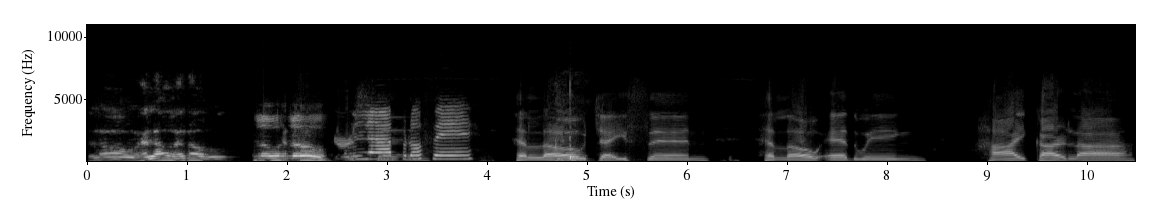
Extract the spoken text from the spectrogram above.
Hello, hello, hello. Hello, hello. Hola, Gerson. profe. Hello, Jason. Hello, Edwin. Hi, Carla.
